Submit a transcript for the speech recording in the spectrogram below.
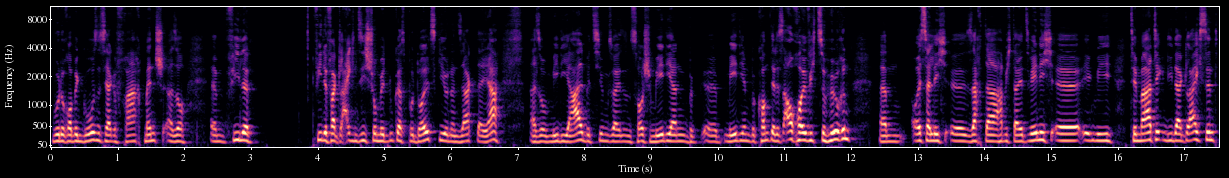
wurde Robin Gosens ja gefragt, Mensch, also ähm, viele Viele vergleichen sich schon mit Lukas Podolski und dann sagt er, ja, also medial beziehungsweise in Social Medien, äh, Medien bekommt er das auch häufig zu hören. Ähm, äußerlich äh, sagt da, habe ich da jetzt wenig äh, irgendwie Thematiken, die da gleich sind,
